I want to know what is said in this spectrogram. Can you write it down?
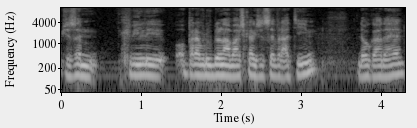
že jsem chvíli opravdu byl na váčkách, že se vrátím do KD,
